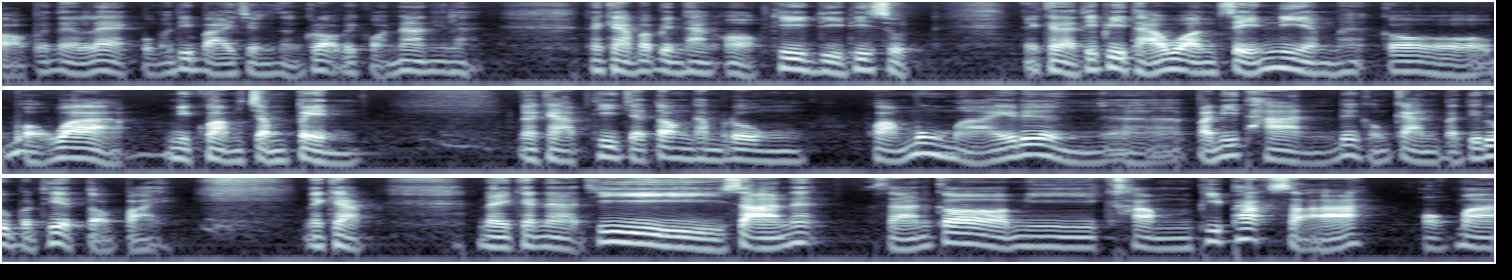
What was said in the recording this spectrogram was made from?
ตอบตั้งแต่แรกผมอธิบายเชิงสังเคราะห์ไปก่อนหน้านี้แหละนะครับว่าเป็นทางออกที่ดีที่สุด ในขณะที่พี่ถาวรเสนเนียมก็บอกว่ามีความจำเป็นนะครับที่จะต้องทำรง ความมุ่งหมายเรื่องอปณิธานเรื่องของการปฏิรูปประเทศต่อไปนะครับ ในขณะที่ศาลนะศาลก็มีคำพิพากษาออกมา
